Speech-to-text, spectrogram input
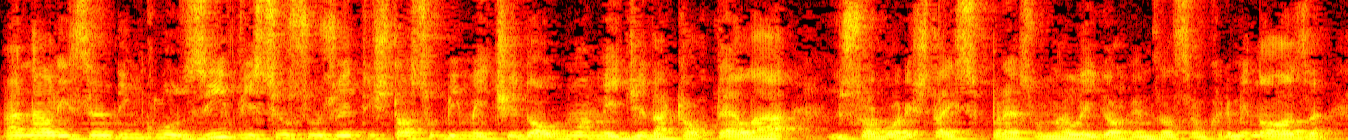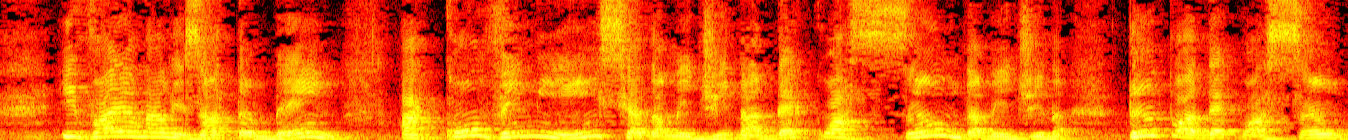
analisando inclusive se o sujeito está submetido a alguma medida cautelar, isso agora está expresso na lei de organização criminosa, e vai analisar também a conveniência da medida, a adequação da medida, tanto a adequação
